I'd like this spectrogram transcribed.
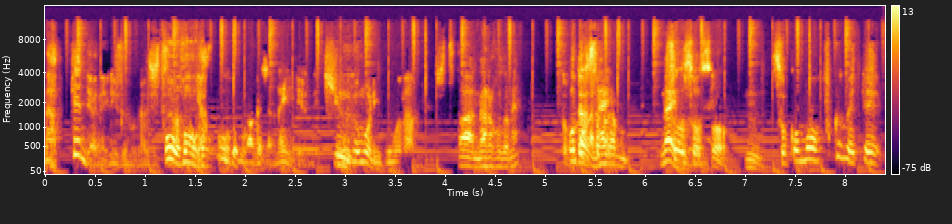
鳴ってんだよね、リズムが。実は。休んでるわけじゃないんだよね。給付もリズムなんだよ、実は。あー、なるほどね。そだからないそうそうそう。うん。そこも含めて、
